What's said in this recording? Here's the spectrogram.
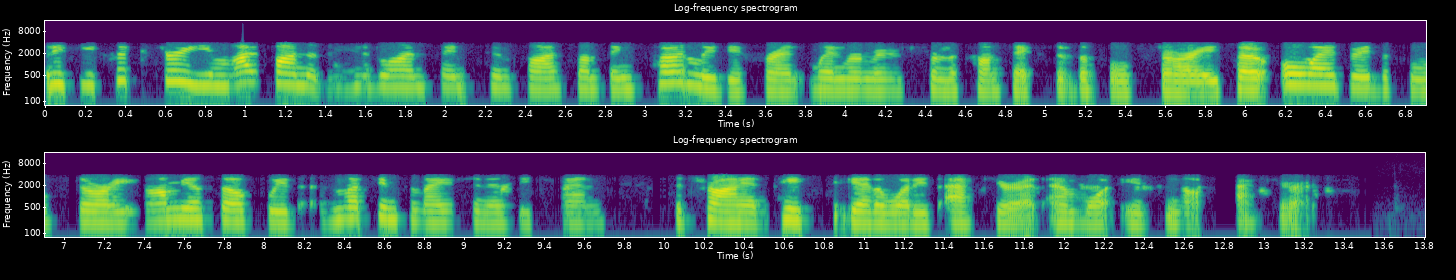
But if you click through, you might find that the headline seems to imply something totally different when removed from the context of the full story. So always read the full story. Arm yourself with as much information as you can to try and piece together what is accurate and what is not accurate.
